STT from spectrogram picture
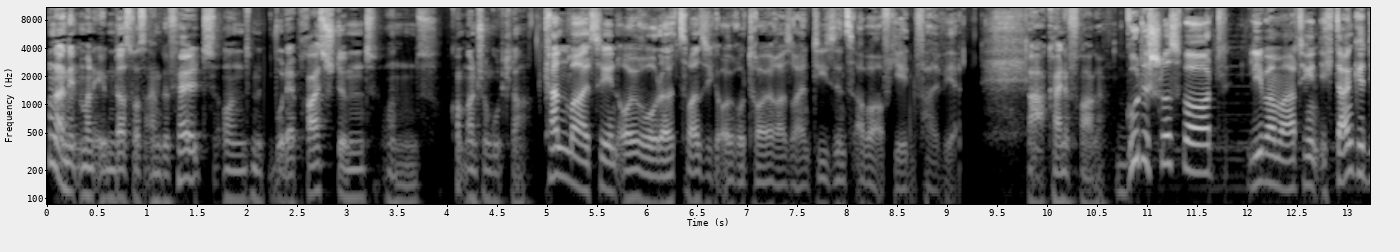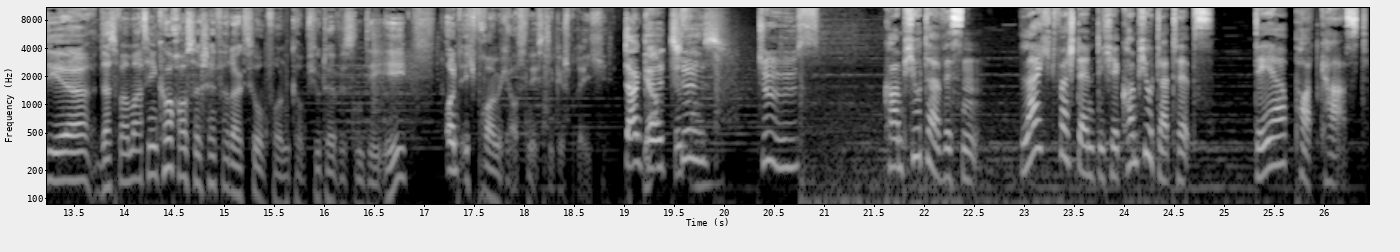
Und dann nimmt man eben das, was einem gefällt und mit, wo der Preis stimmt und kommt man schon gut klar. Kann mal 10 Euro oder 20 Euro teurer sein. Die sind's aber auf jeden Fall wert. Ah, keine Frage. Gutes Schlusswort, lieber Martin. Ich danke dir. Das war Martin Koch aus der Chefredaktion von computerwissen.de und ich freue mich aufs nächste Gespräch. Danke, Ja, tschüss. Tschüss. Computerwissen. Leicht verständliche Computertipps. Der Podcast.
